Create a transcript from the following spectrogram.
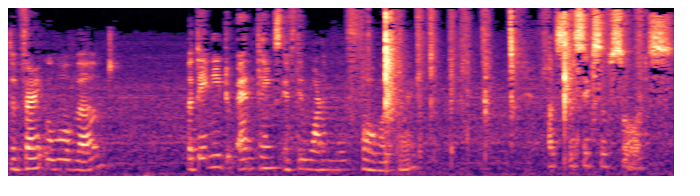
They're very overwhelmed. But they need to end things if they want to move forward, right? What's the Six of Swords?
